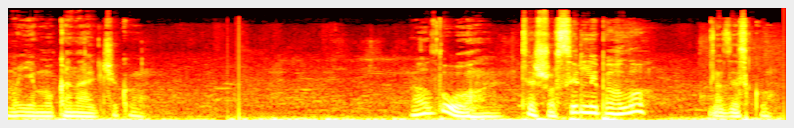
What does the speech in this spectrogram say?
Моєму канальчику. Алло, це що, сильний Павло? На зв'язку.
